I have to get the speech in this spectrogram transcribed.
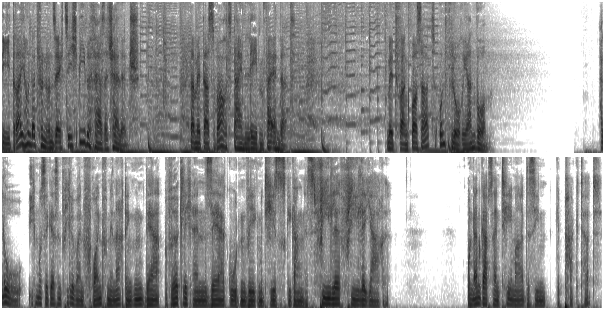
Die 365 Bibelverse Challenge. Damit das Wort dein Leben verändert. Mit Frank Bossart und Florian Wurm. Hallo, ich musste gestern viel über einen Freund von mir nachdenken, der wirklich einen sehr guten Weg mit Jesus gegangen ist. Viele, viele Jahre. Und dann gab es ein Thema, das ihn gepackt hat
